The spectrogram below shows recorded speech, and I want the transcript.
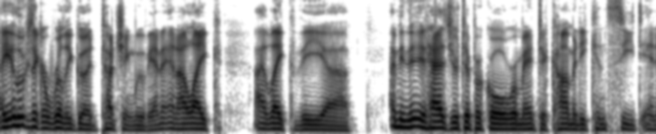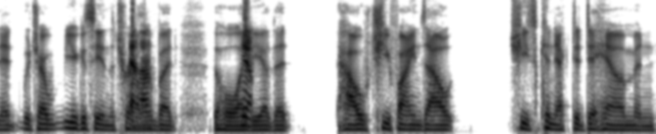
it looks like a really good, touching movie, and and I like I like the. Uh, I mean, it has your typical romantic comedy conceit in it, which I you can see in the trailer. Yeah. But the whole Yep. idea that how she finds out she's connected to him, and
